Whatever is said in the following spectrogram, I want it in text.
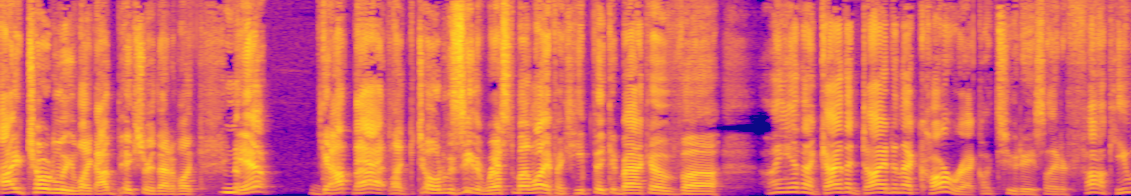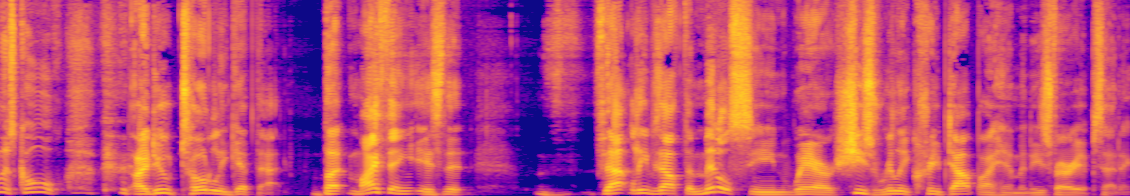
I totally, like, I'm picturing that. I'm like, yep, got that. Like, totally see the rest of my life. I keep thinking back of, uh, oh yeah, that guy that died in that car wreck like two days later. Fuck, he was cool. I do totally get that. But my thing is that that leaves out the middle scene where she's really creeped out by him and he's very upsetting.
